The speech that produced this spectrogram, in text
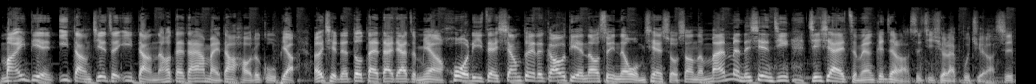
买点一档接着一档，然后带大家买到好的股票，而且呢都带大家怎么样获利在相对的高点呢？所以呢，我们现在手上的满满的现金，接下来怎么样跟着老师继续来布局？老师，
